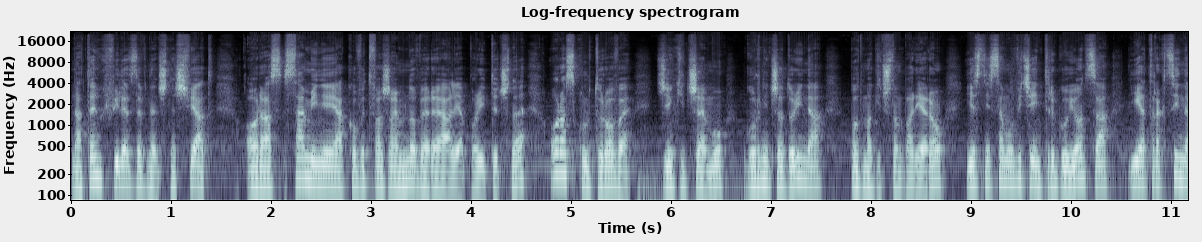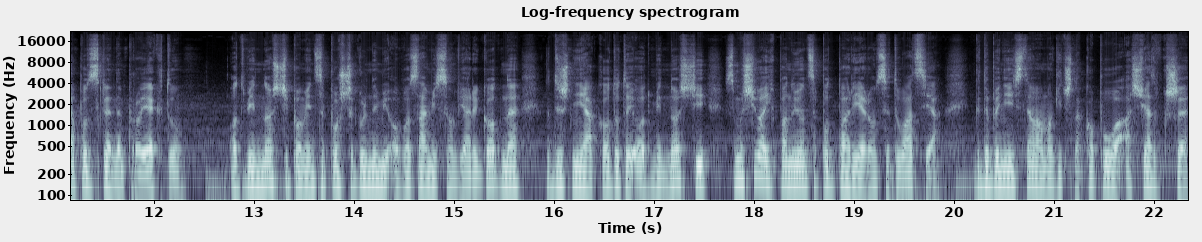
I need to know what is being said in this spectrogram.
na tę chwilę zewnętrzny świat oraz sami niejako wytwarzają nowe realia polityczne oraz kulturowe, dzięki czemu Górnicza Dolina pod magiczną barierą jest niesamowicie intrygująca i atrakcyjna pod względem projektu. Odmienności pomiędzy poszczególnymi obozami są wiarygodne, gdyż niejako do tej odmienności zmusiła ich panująca pod barierą sytuacja. Gdyby nie istniała magiczna kopuła, a świat w grze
